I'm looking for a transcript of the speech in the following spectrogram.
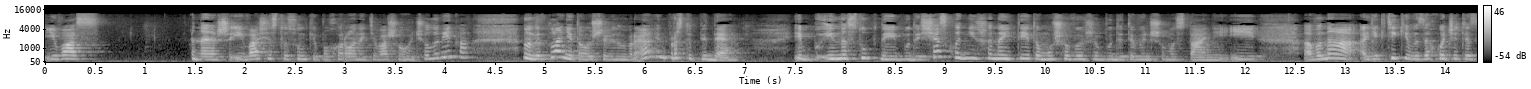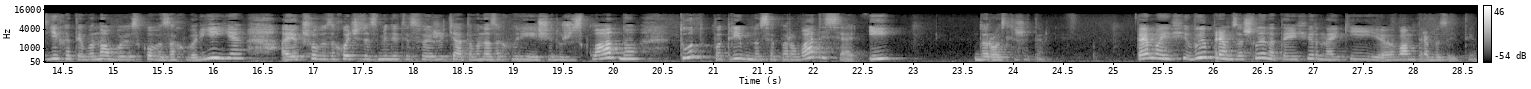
і вас. Знаєш, і ваші стосунки похоронить і вашого чоловіка. Ну, не в плані того, що він вмре, а він просто піде. І, і наступний буде ще складніше знайти, тому що ви вже будете в іншому стані. І вона, як тільки ви захочете з'їхати, вона обов'язково захворіє. А якщо ви захочете змінити своє життя, то вона захворіє ще дуже складно. Тут потрібно сепаруватися і дорослішати. Тема ефір. Ви прям зайшли на той ефір, на який е, вам треба зайти.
